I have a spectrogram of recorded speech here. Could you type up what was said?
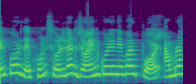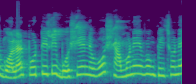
এরপর দেখুন, শোল্ডার জয়েন করে নেবার পর আমরা গলার পট্টিটি বসিয়ে নেব সামনে এবং পিছনে।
